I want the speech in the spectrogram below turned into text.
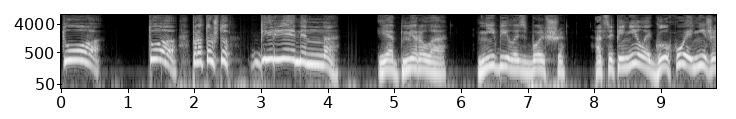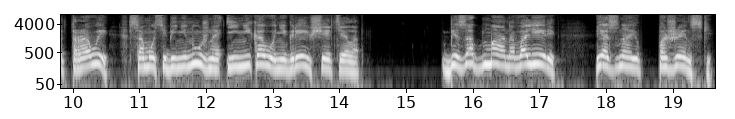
«То!» то, про то, что беременна!» И обмерла, не билась больше, оцепенелая, глухое ниже травы, само себе ненужное и никого не греющее тело. «Без обмана, Валерик, я знаю по-женски,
